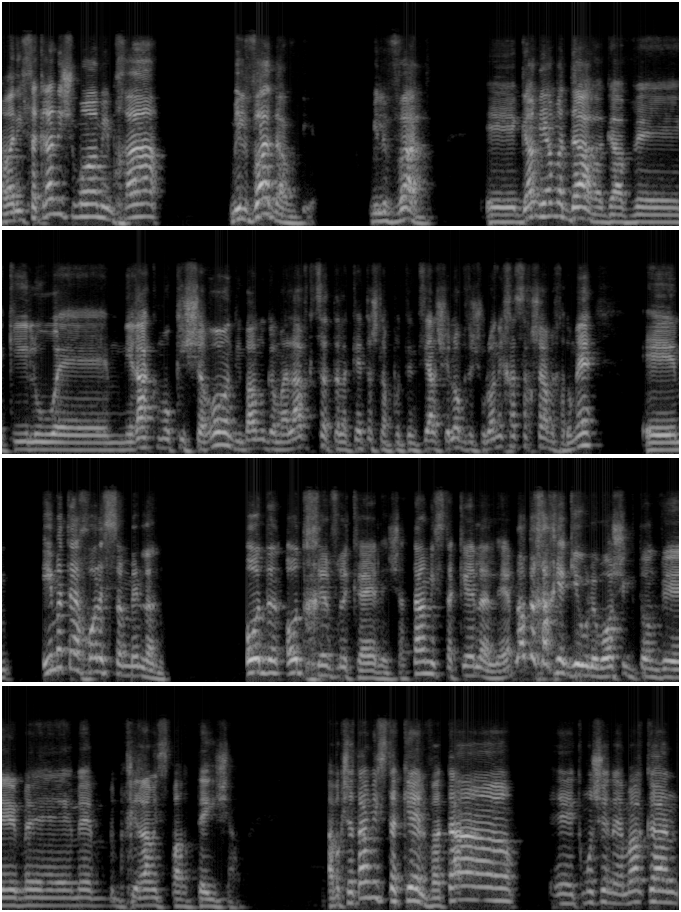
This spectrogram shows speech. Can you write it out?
אבל אני סקרן לשמוע ממך, מלבד אבדיה, מלבד. אה, גם ים הדר, אגב, אה, כאילו, אה, נראה כמו כישרון, דיברנו גם עליו קצת, על הקטע של הפוטנציאל שלו, וזה שהוא לא נכנס עכשיו וכדומה. אם אתה יכול לסמן לנו עוד, עוד חבר'ה כאלה, שאתה מסתכל עליהם, לא בהכרח יגיעו לוושינגטון בבחירה מספר 9, אבל כשאתה מסתכל ואתה, כמו שנאמר כאן,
